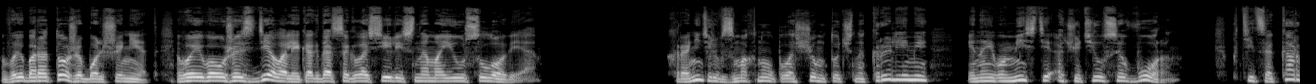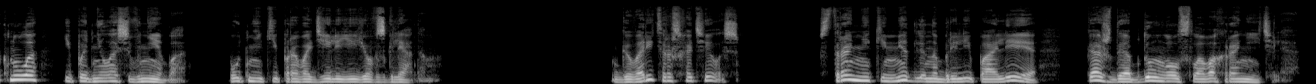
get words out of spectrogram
Выбора тоже больше нет, вы его уже сделали, когда согласились на мои условия». Хранитель взмахнул плащом точно крыльями, и на его месте очутился ворон. Птица каркнула и поднялась в небо. Путники проводили ее взглядом. Говорить расхотелось. Странники медленно брели по аллее, каждый обдумывал слова хранителя.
